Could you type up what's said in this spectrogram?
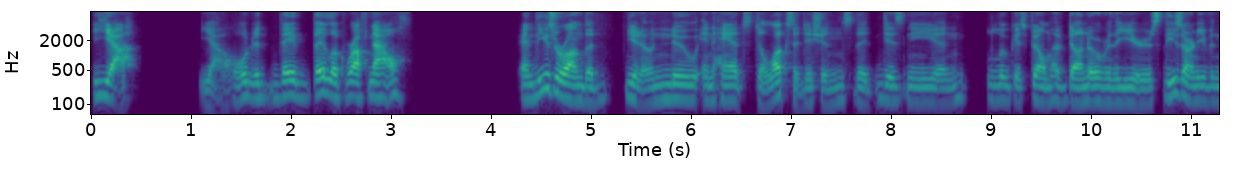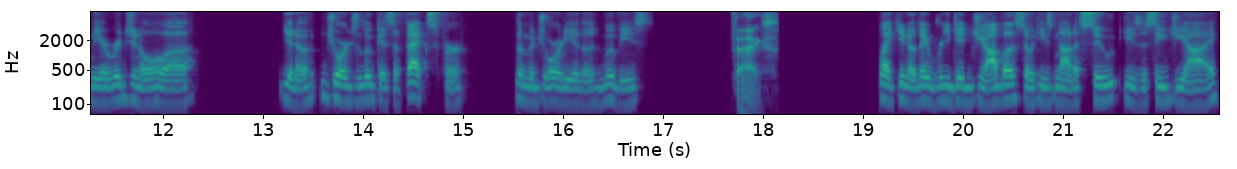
Yeah, yeah, who did they they look rough now. And these are on the you know new enhanced deluxe editions that Disney and Lucasfilm have done over the years. These aren't even the original, uh, you know, George Lucas effects for the majority of those movies. Facts. Like you know, they redid Jabba, so he's not a suit; he's a CGI.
